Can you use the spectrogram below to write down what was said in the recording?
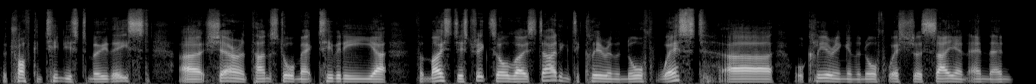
the trough continues to move east. Uh, shower and thunderstorm activity uh, for most districts, although starting to clear in the northwest uh, or clearing in the northwest, should I say, and, and, and,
